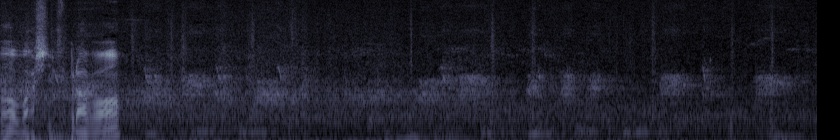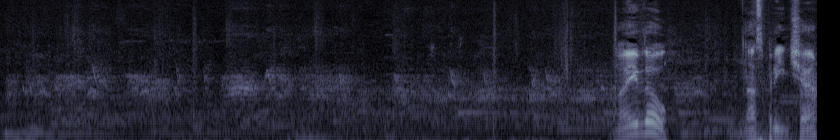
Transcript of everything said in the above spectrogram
O właśnie, w prawo. I w dół. Na sprincie.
